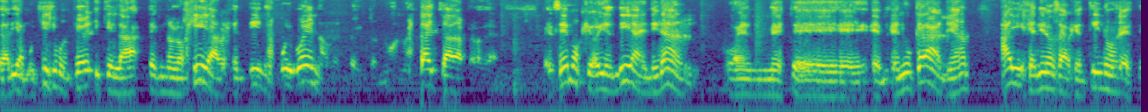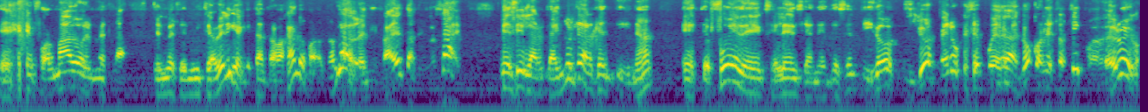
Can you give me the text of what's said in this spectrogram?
daría muchísimo empleo y que la tecnología argentina es muy buena al respecto, no, está echada a perder. Pensemos que hoy en día en Irán o en, este, en Ucrania, hay ingenieros argentinos este, formados en nuestra, en nuestra industria bélica que están trabajando para otro lado. En Israel también lo saben. Es decir, la, industria argentina este, fue de excelencia en este sentido. Y yo espero que se pueda, no con estos tipos, desde luego,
